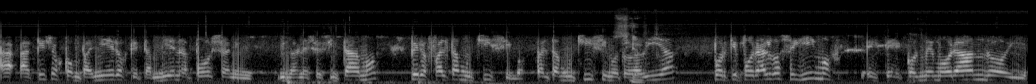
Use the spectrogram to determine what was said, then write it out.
a, a aquellos compañeros que también apoyan y, y los necesitamos, pero falta muchísimo, falta muchísimo Cierto. todavía, porque por algo seguimos este, conmemorando y,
